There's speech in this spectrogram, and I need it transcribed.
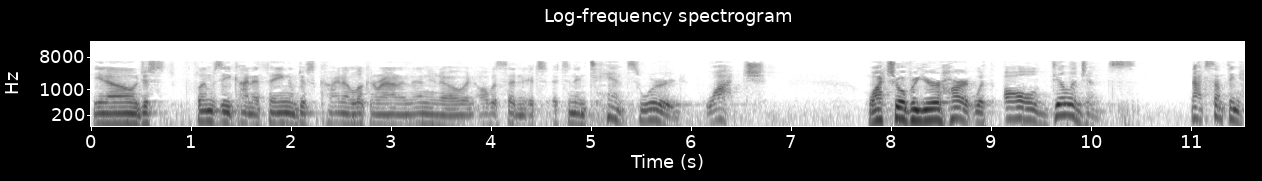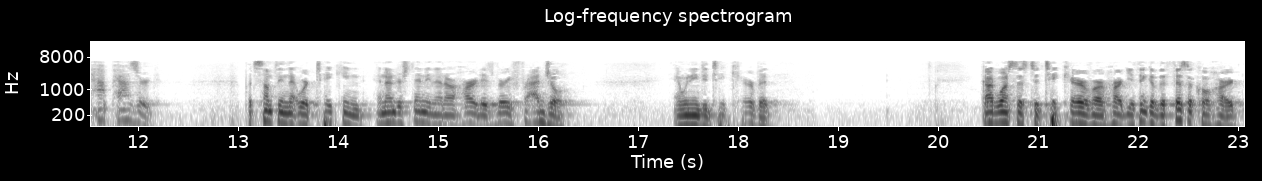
you know, just flimsy kind of thing of just kind of looking around and then, you know, and all of a sudden it's, it's an intense word. Watch. Watch over your heart with all diligence. Not something haphazard, but something that we're taking and understanding that our heart is very fragile and we need to take care of it. God wants us to take care of our heart. You think of the physical heart.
